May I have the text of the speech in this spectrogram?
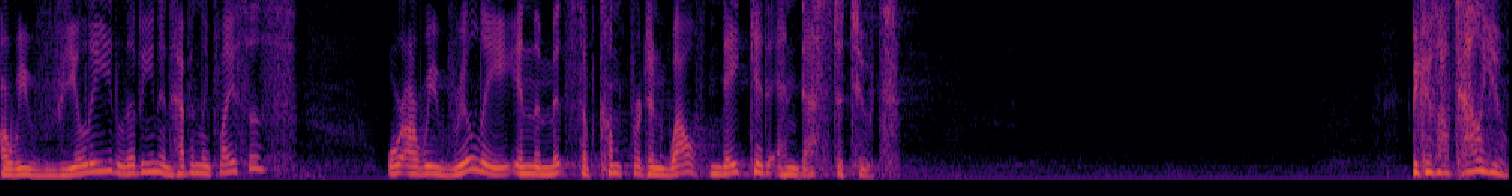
are we really living in heavenly places? Or are we really in the midst of comfort and wealth, naked and destitute? Because I'll tell you,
